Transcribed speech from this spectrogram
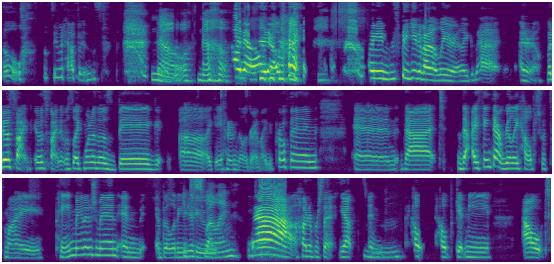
pill? Let's see what happens. No, no. I know, I know. I mean, thinking about it later, like that, I don't know. But it was fine. It was fine. It was like one of those big, uh, like 800 milligram ibuprofen. And that, that I think that really helped with my pain management and ability and to swelling. Yeah, hundred percent. Yep, Mhm. and help help get me out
